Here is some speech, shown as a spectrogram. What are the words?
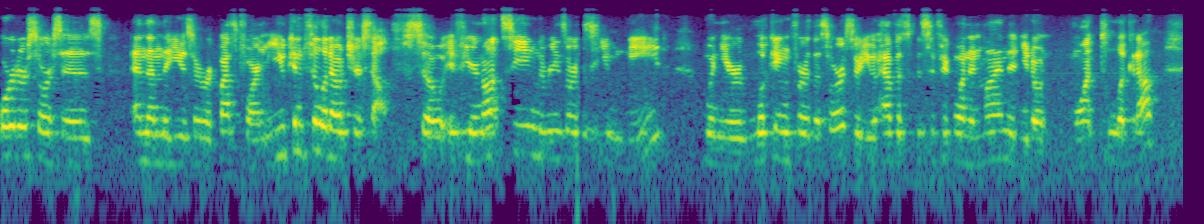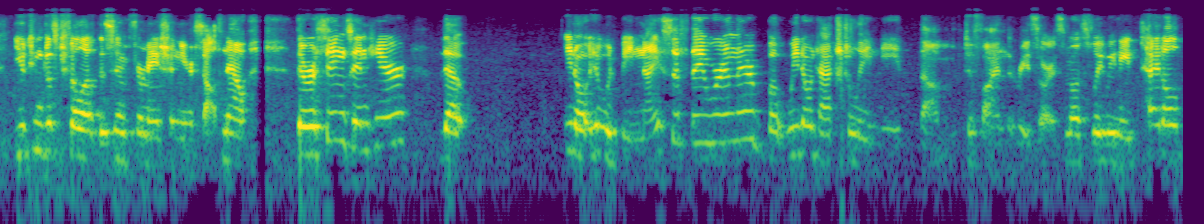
order sources, and then the user request form, you can fill it out yourself. So if you're not seeing the resource you need when you're looking for the source or you have a specific one in mind and you don't want to look it up, you can just fill out this information yourself. Now, there are things in here that, you know, it would be nice if they were in there, but we don't actually need them to find the resource. Mostly we need title,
